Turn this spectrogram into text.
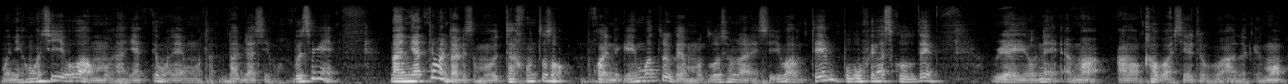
もう日本市場はもう何やってもね、もうダメだし、もうぶっちゃけ、何やってもダメですよ。もう、ほんとそう。これね、現場というかもうどうしようもないし、要は店舗を増やすことで、売り上げをね、まあ、あの、カバーしてるところがあるんだけども、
